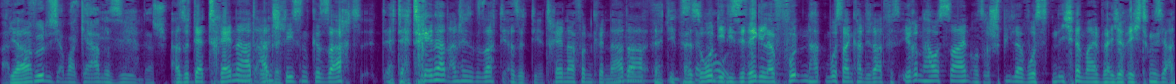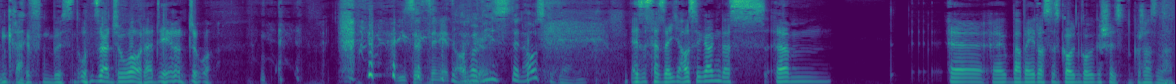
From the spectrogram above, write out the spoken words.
Also Ja. das würde ich aber gerne sehen, das Spiel. Also der Trainer hat anschließend gesagt, der, der Trainer hat anschließend gesagt, also der Trainer von Grenada, Ja, äh, die Person, die diese Regel erfunden hat, muss ein Kandidat fürs Irrenhaus sein. Unsere Spieler wussten nicht einmal, in welche Richtung sie angreifen müssen. Unser Tor oder deren Tor. Wie ist das denn jetzt aber wie ausgegangen? ist es denn ausgegangen? Es ist tatsächlich ausgegangen, dass ähm, äh, äh, Barbados das Golden Goal geschissen, geschossen hat.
